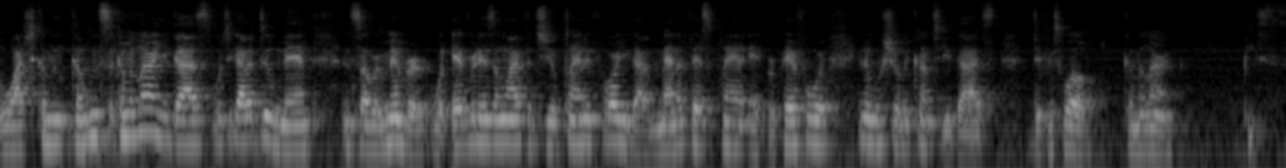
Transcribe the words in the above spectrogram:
watch come come come and learn you guys. What you got to do man. And so remember whatever it is in life that you're planning for you got to manifest plan and prepare for it and it will surely come to you guys. Difference world come and learn. Peace.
